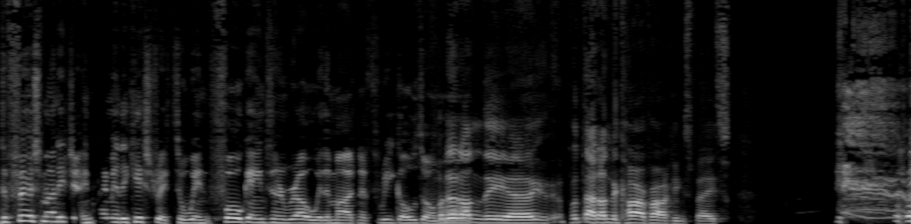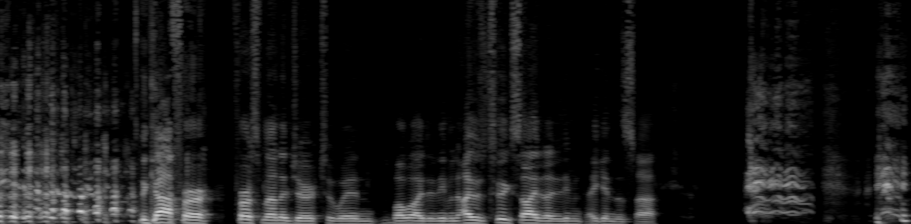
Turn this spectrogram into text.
the first manager in Premier League history to win four games in a row with a margin of three goals or Put more. it on the uh, put that on the car parking space. the gaffer, first manager to win. Well, I didn't even. I was too excited. I didn't even take in the stat.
